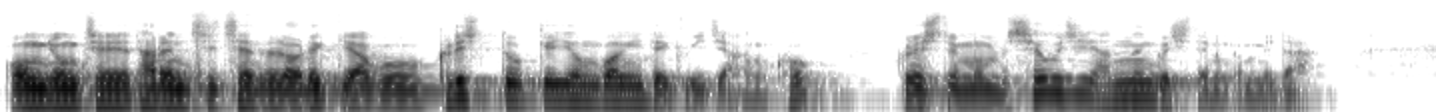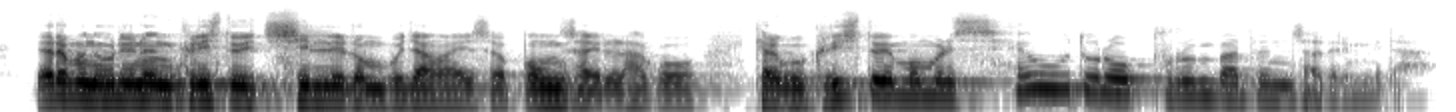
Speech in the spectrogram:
공동체의 다른 지체들을 어렵게 하고 그리스도께 영광이 되지 않고 그리스도의 몸을 세우지 않는 것이 되는 겁니다. 여러분 우리는 그리스도의 진리로 무장하여서 봉사일을 하고 결국 그리스도의 몸을 세우도록 부름받은 자들입니다.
